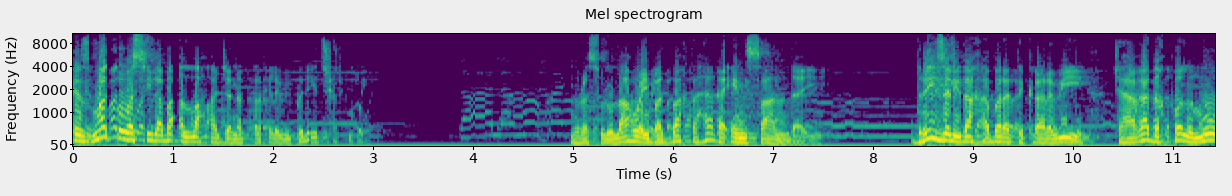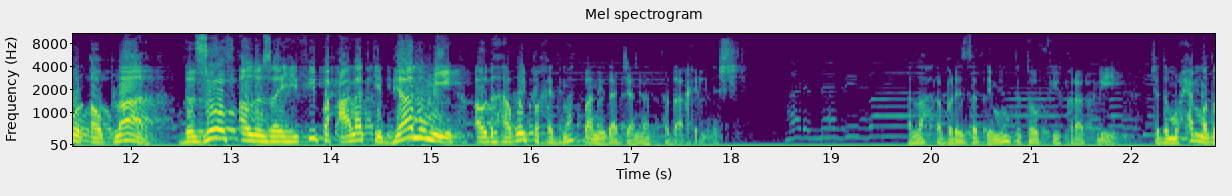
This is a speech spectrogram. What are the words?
خدمت په وسیله به الله تا جنت ته داخلوي په دې هېڅ شک مه نو رسول الله وایي بدبخته هغه انسان دی درې ځلې دا خبره تکراروي چې هغه د خپل مور او پلار د ضعف او د ضعیفي په حالت کې بیا مومي او د هغوی په خدمت باندې دا جنت ته داخل نشي الله رب العزت دې مونږ ته توفیق راکړي چې د محمد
